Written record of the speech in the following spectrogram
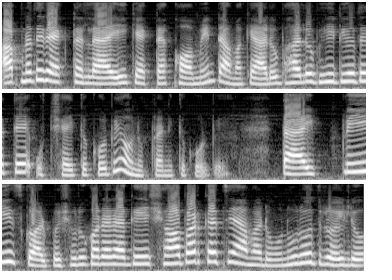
আপনাদের একটা লাইক একটা কমেন্ট আমাকে আরও ভালো ভিডিও দিতে উৎসাহিত করবে, অনুপ্রাণিত করবে। তাই প্লিজ গল্প শুরু করার আগে সবার কাছে আমার অনুরোধ রইল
